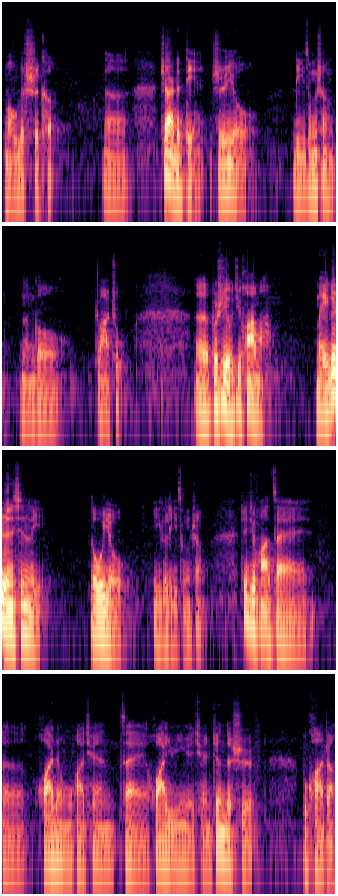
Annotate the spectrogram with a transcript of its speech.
某个时刻。那。这样的点只有李宗盛能够抓住。呃，不是有句话吗？每个人心里都有一个李宗盛。这句话在呃华人文化圈，在华语音乐圈真的是不夸张。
